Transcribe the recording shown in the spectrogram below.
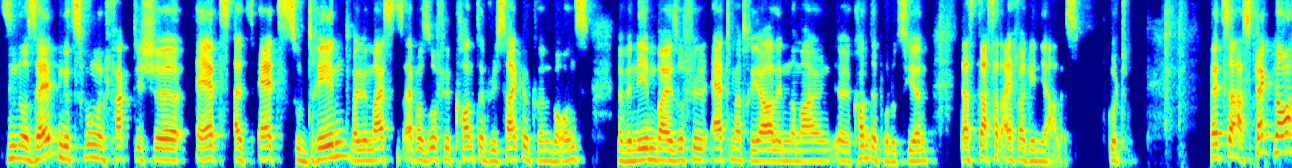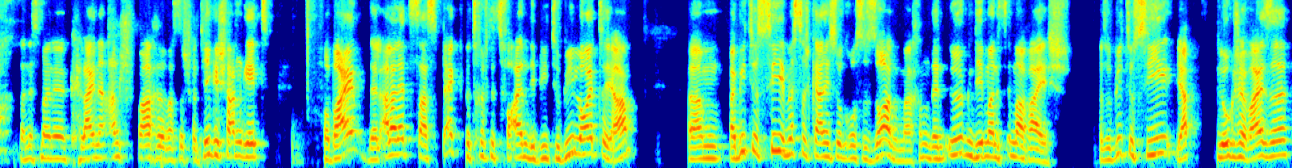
sind nur selten gezwungen, faktische Ads als Ads zu drehen, weil wir meistens einfach so viel Content recyceln können bei uns, weil wir nebenbei so viel Ad-Material in normalen äh, Content produzieren, dass das halt einfach genial ist. Gut. Letzter Aspekt noch, dann ist meine kleine Ansprache, was das Strategische angeht, vorbei. Der allerletzte Aspekt betrifft jetzt vor allem die B2B-Leute, ja. Ähm, bei B2C, ihr müsst euch gar nicht so große Sorgen machen, denn irgendjemand ist immer reich. Also B2C, ja, logischerweise,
